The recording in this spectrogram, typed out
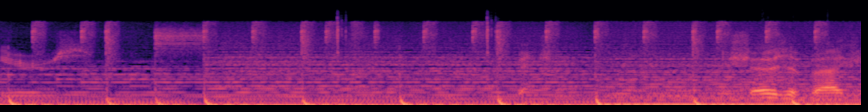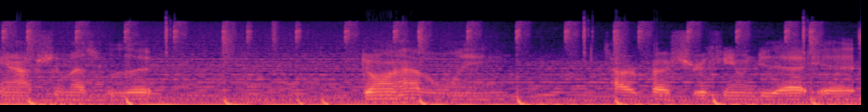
gears, Suspension. It shows it, but I can't actually mess with it. Don't have a wing. Tire pressure, can't even do that yet.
